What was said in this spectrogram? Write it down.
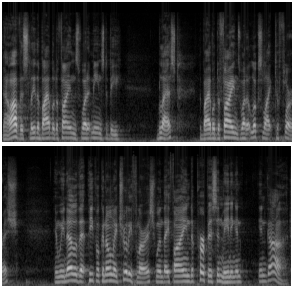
Now, obviously, the Bible defines what it means to be blessed. The Bible defines what it looks like to flourish. And we know that people can only truly flourish when they find a purpose and meaning in, in God.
